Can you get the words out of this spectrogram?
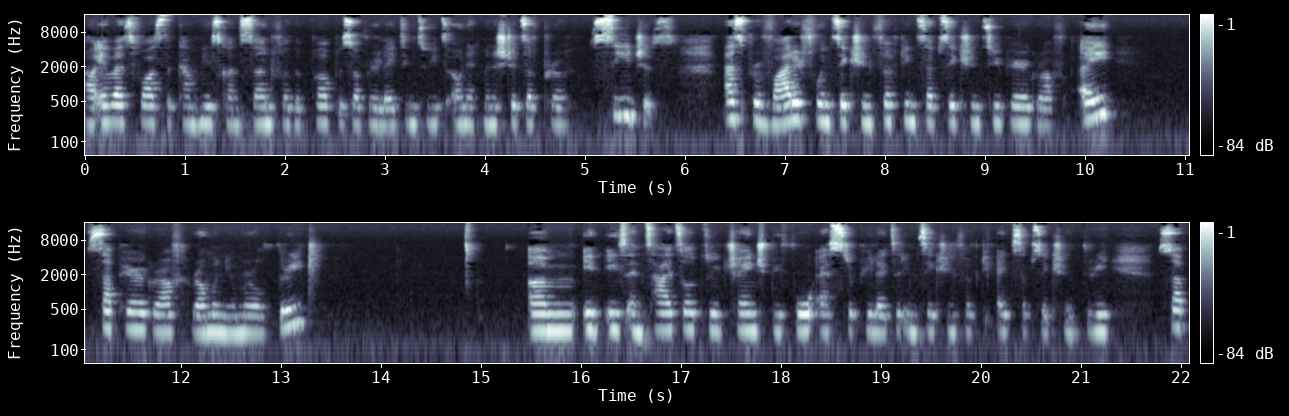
However, as far as the company is concerned, for the purpose of relating to its own administrative procedures, as provided for in section 15, subsection 2, paragraph A, subparagraph Roman numeral 3, um, it is entitled to change before as stipulated in section 58, subsection 3, sub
